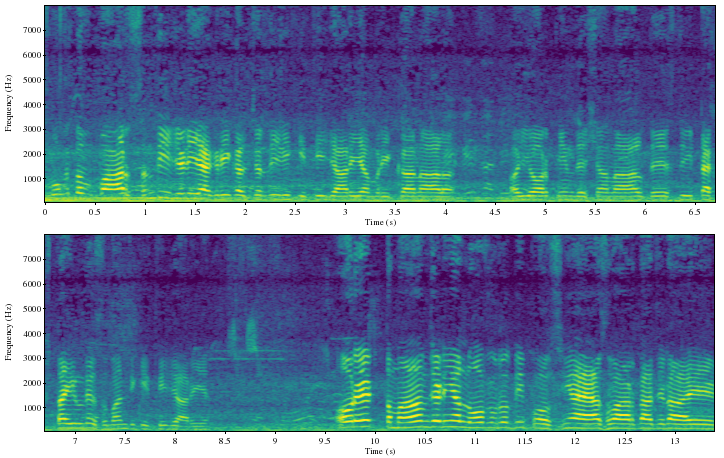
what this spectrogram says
ਮੁਕਤ ਵਪਾਰ ਸੰਧੀ ਜਿਹੜੀ ਐਗਰੀਕਲਚਰ ਦੀ ਵੀ ਕੀਤੀ ਜਾ ਰਹੀ ਹੈ ਅਮਰੀਕਾ ਨਾਲ ਔਰ ਯੂਰਪੀਅਨ ਦੇਸ਼ਾਂ ਨਾਲ, ਦੇਸ਼ ਦੀ ਟੈਕਸਟਾਈਲ ਦੇ ਸੰਬੰਧ ਕੀਤੀ ਜਾ ਰਹੀ ਹੈ ਔਰ ਇਹ तमाम ਜਿਹੜੀਆਂ ਲੋਕ ਵਿਰੋਧੀ ਪਾਲਿਸੀਆਂ ਇਸ ਵਾਰ ਦਾ ਜਿਹੜਾ ਇਹ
